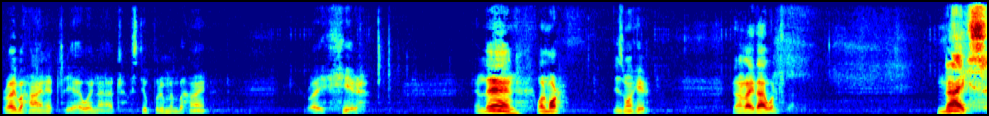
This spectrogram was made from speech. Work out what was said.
right behind it. Yeah, why not? Still put them in behind. Right here. And then one more. This one here. Gonna like that one. Nice.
